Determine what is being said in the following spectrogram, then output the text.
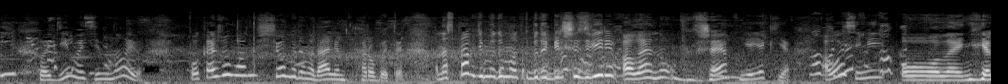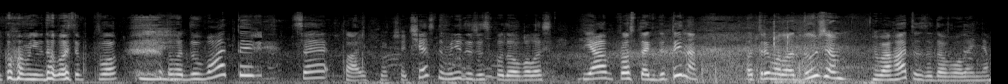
і ходімо зі мною. Покажу вам, що будемо далі робити. А насправді ми думали, тут буде більше звірів, але ну вже є як є. А ось і мій олень, якого мені вдалося погодувати. Це кайф, якщо чесно, мені дуже сподобалось. Я просто як дитина отримала дуже багато задоволення.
